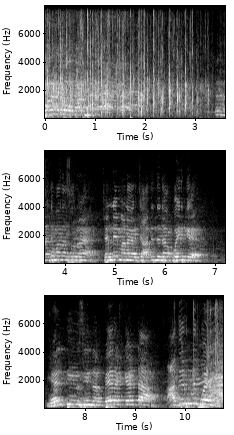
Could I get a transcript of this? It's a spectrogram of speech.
போராட்டத்தோட காரணம். நிஜமா தான் சொல்றேன் சென்னை மாநகராட்சி அதிர்ந்து தான் போயிருக்கு. எல்டியூசின்ற பேரை கேட்டா அதிர்ந்து போயிருக்கு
